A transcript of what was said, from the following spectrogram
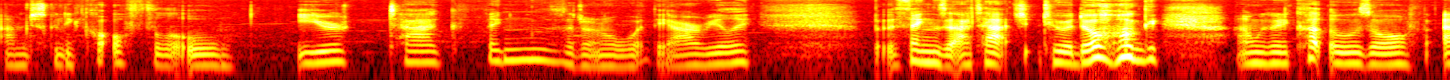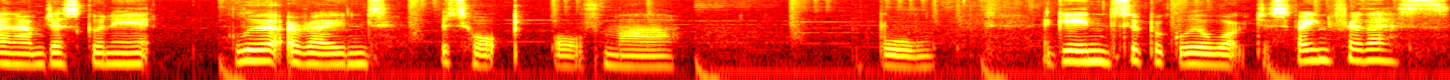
I'm just going to cut off the little ear tag things. I don't know what they are really, but the things that attach it to a dog. I'm going to cut those off and I'm just going to glue it around the top of my bowl. Again, super glue will work just fine for this.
